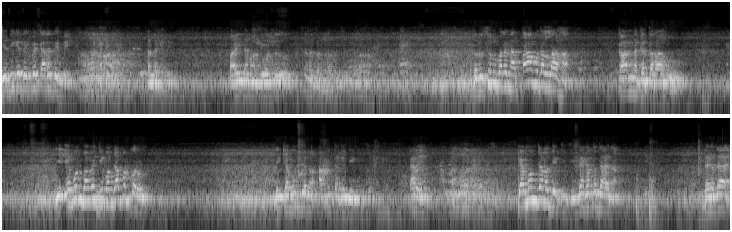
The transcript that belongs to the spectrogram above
যেদিকে দেখবে, কারে দেখবে? আল্লাহকে দেখবে। পাই নামা বললু তো রসুল বলে না তাবুদ আল্লাহ কার না তারাহু। যে এমন ভাবে জীবনযাপন করুন, যে কেমন যেন আপনি তাকে কারে? কেমন যেন দেখতেছি, দেখা তো যায় না। দেখা যায়?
